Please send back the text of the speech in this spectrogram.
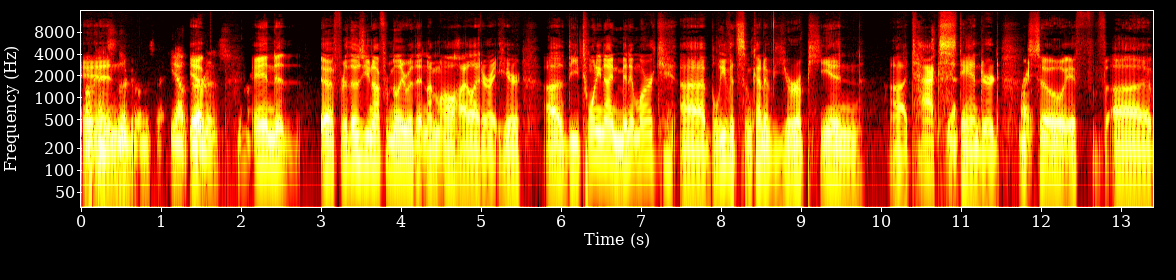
Okay, so And they're doing the same. Yep, there Yep. it is. And uh, uh, for those of you not familiar with it, and I'm all highlighter right here, uh, the 29 minute mark, uh, I believe it's some kind of European uh, tax Yeah. standard. Right. So if a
